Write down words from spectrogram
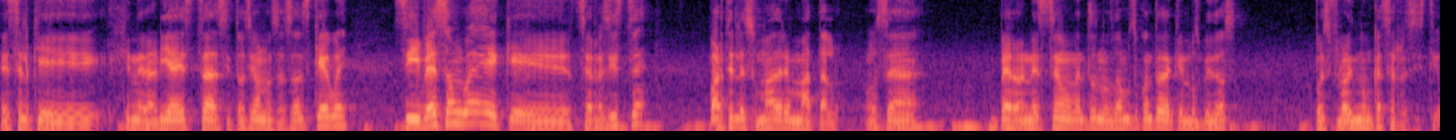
es el que generaría esta situación. O sea, ¿sabes qué, güey? Si ves a un güey que se resiste, pártele su madre, mátalo. O sea, pero en este momento nos damos cuenta de que en los videos, pues Floyd nunca se resistió.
